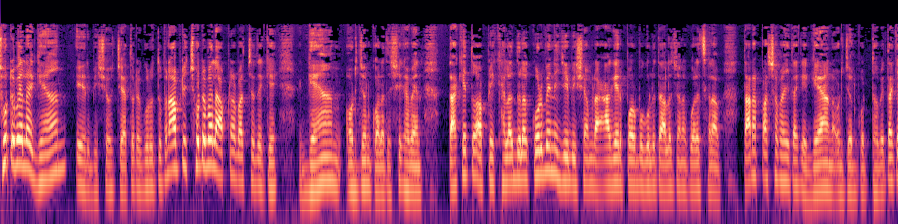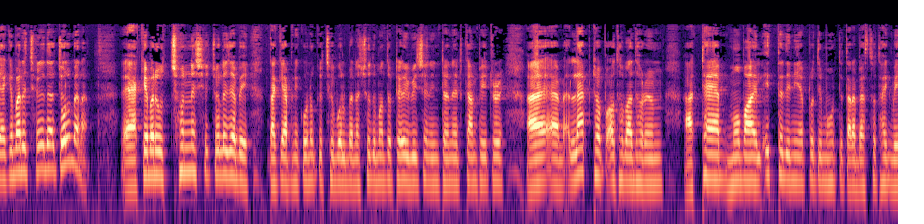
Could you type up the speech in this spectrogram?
ছোটবেলায় জ্ঞান এর বিষয় হচ্ছে এতটা গুরুত্বপূর্ণ। আপনি ছোটবেলায় আপনার বাচ্চাদেরকে জ্ঞান অর্জন করাতে শেখাবেন। তাকে তো আপনি খেলাধুলা করবেনই, যে বিষয়ে আমরা আগের পর্বগুলোতে আলোচনা করেছিলাম, তার পাশাপাশি তাকে জ্ঞান অর্জন করতে হবে। তাকে একেবারে ছেড়ে দেওয়া চলবে না। একেবারে উচ্ছন্নে সে চলে যাবে। তাকে আপনি কোনো কিছু বলবেন না। শুধুমাত্র টেলিভিশন, ইন্টারনেট, কম্পিউটার ল্যাপটপ অথবা ধরেন ট্যাব, মোবাইল ইত্যাদি নিয়ে প্রতি মুহূর্তে তারা ব্যস্ত থাকবে।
